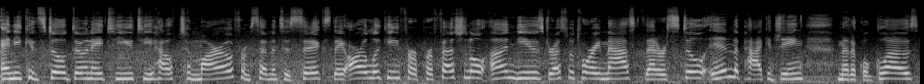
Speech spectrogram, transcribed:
And you can still donate to UT Health tomorrow from 7 to 6. They are looking for professional unused respiratory masks that are still in the packaging, medical gloves,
